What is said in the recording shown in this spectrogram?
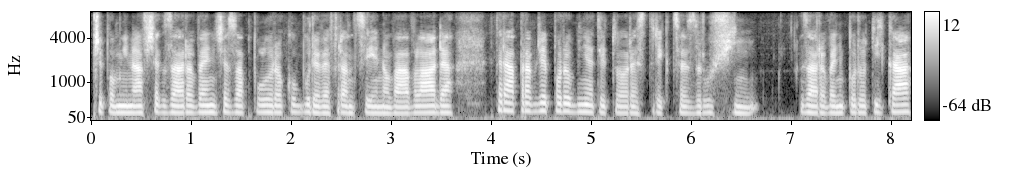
Připomíná však zároveň, že za půl roku bude ve Francii nová vláda, která pravděpodobně tyto restrikce zruší. Zároveň podotýká,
